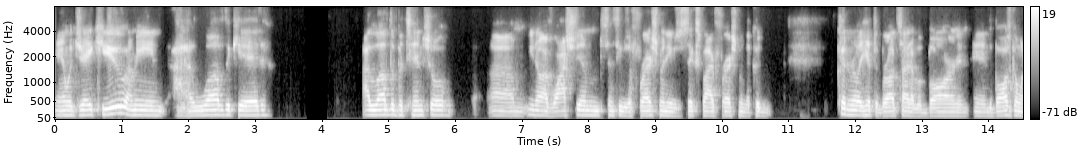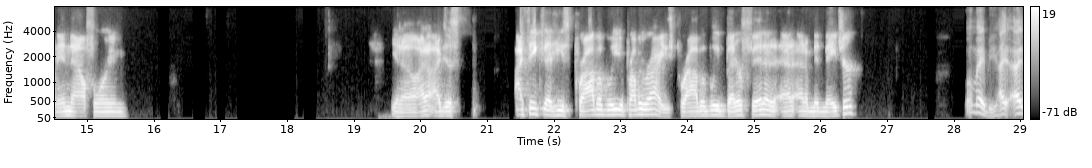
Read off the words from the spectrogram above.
And with JQ, I mean, I love the kid. I love the potential. Um, you know, I've watched him since he was a freshman. He was a six-five freshman that couldn't couldn't really hit the broadside of a barn, and, and the ball's going in now for him. You know, I, I just I think that he's probably you're probably right. He's probably better fit at, at, at a mid major. Well, maybe. I, I,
